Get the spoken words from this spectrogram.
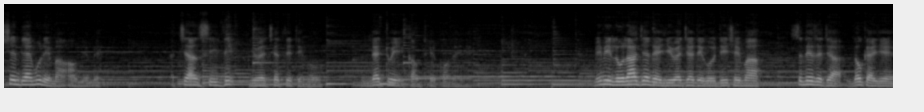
ရှင်ပြိုင်မှုတွေမှာအောင်မြင်မယ်အကြံစီသည့်ရွယ်ချက်သစ်တွေကိုလက်တွေ့အကောင့်ထဲပေါ်နိုင်တယ်မိမိလိုလားချက်နဲ့ရည်ရွယ်ချက်တွေကိုဒီအချိန်မှာစနစ်တကျလုပ်ကြရင်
